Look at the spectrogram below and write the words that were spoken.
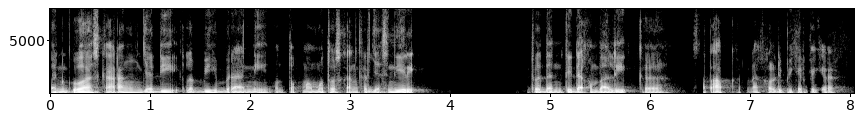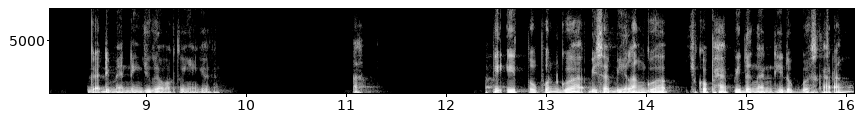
dan gue sekarang jadi lebih berani untuk memutuskan kerja sendiri. Itu dan tidak kembali ke startup karena kalau dipikir-pikir gak demanding juga waktunya gitu kan tapi itu pun gue bisa bilang gue cukup happy dengan hidup gue sekarang.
